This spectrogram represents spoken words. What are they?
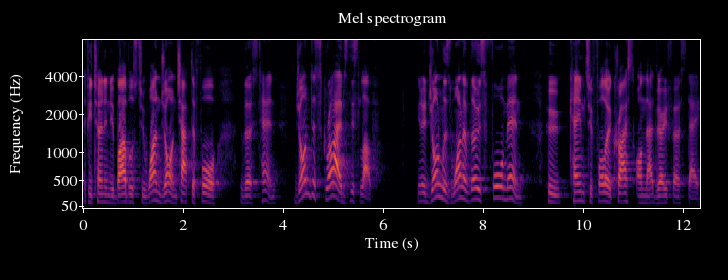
If you turn in your Bibles to 1 John chapter 4, verse 10, John describes this love. You know, John was one of those four men who came to follow Christ on that very first day.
